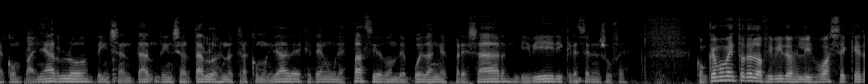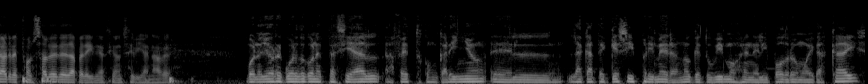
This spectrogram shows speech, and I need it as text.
acompañarlos, de, insertar, de insertarlos en nuestras comunidades, que tengan un espacio donde puedan expresar, vivir y crecer en su fe. ¿Con qué momento de los vividos en Lisboa se queda el responsable de la peregrinación sevillana? A ver. Bueno, yo recuerdo con especial afecto, con cariño, la catequesis primera ¿no? que tuvimos en el hipódromo de Cascais,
